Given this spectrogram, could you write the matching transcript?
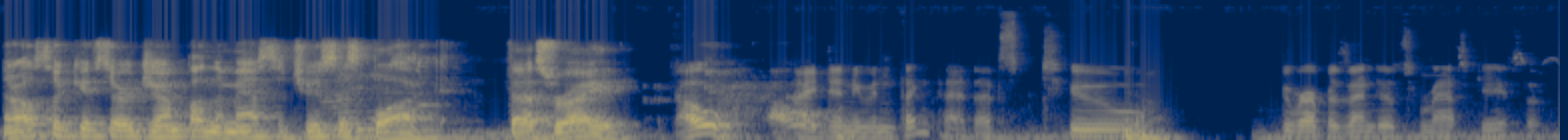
It also gives her a jump on the Massachusetts block. That's right. Oh, I didn't even think that. That's two two representatives from Massachusetts.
